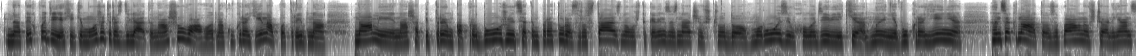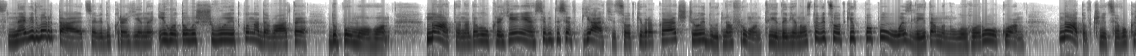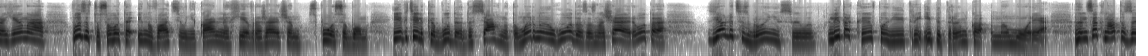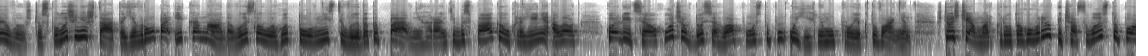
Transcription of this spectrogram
на тих подіях, які можуть розділяти нашу увагу. Однак Україна потрібна нам і наша підтримка продовжується. Температура зростає. Знову ж таки, він зазначив, що до морозів, холодів, які нині в Україні, генсек НАТО запевнив, що альянс не відвертається від України і готовий швидко надавати допомогу. НАТО надало Україні 75% ракет, що йдуть на фронт, і 90% ППО з літа минулого року. НАТО вчиться в Україні. Ви застосовуєте інновації унікальних і вражаючим способом. Як тільки буде досягнуто мирної угоди, зазначає Рюта, з'являться збройні сили, літаки в повітрі і підтримка на морі. Генсек НАТО заявив, що Сполучені Штати, Європа і Канада висловили готовність видати певні гарантії безпеки Україні, але от коаліція охочих досягла поступу у їхньому проєктуванні. Що ще Марк Рюто говорив під час виступу?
